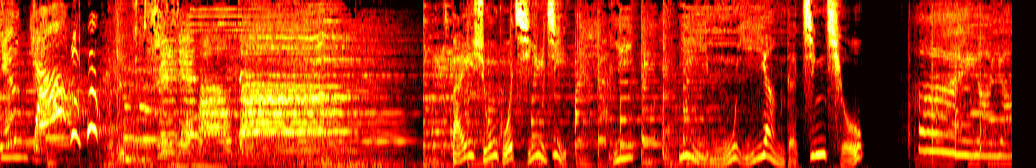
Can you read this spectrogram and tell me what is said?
警长，世界宝藏，《白熊国奇遇记》一一模一样的金球。哎呀呀！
